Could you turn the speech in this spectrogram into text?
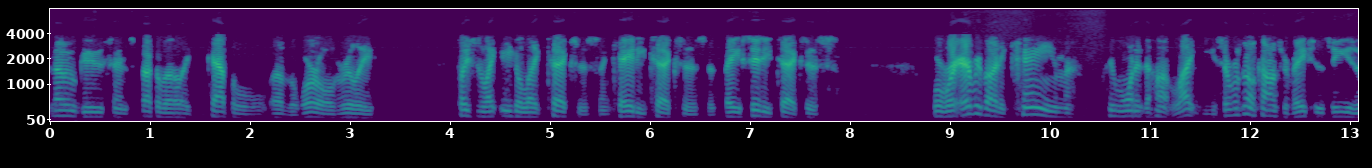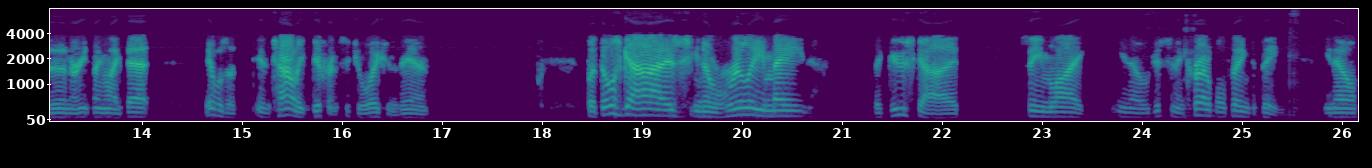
snow goose and speckle belly capital of the world. Really, places like Eagle Lake, Texas, and Katy, Texas, and Bay City, Texas, were where everybody came who wanted to hunt light geese. There was no conservation season or anything like that. It was an entirely different situation then. But those guys, you know, really made the goose guide seem like, you know, just an incredible thing to be. You know,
